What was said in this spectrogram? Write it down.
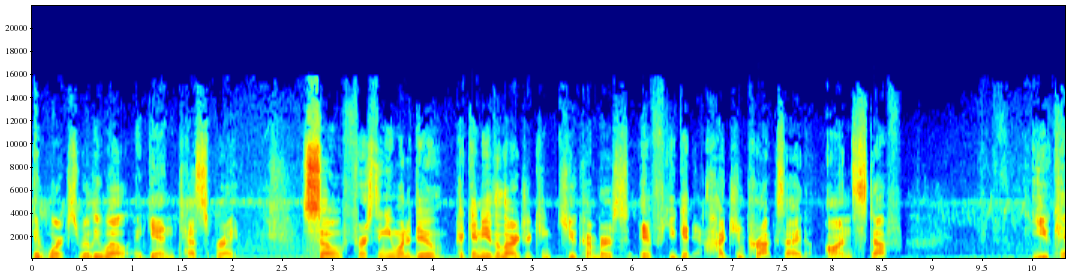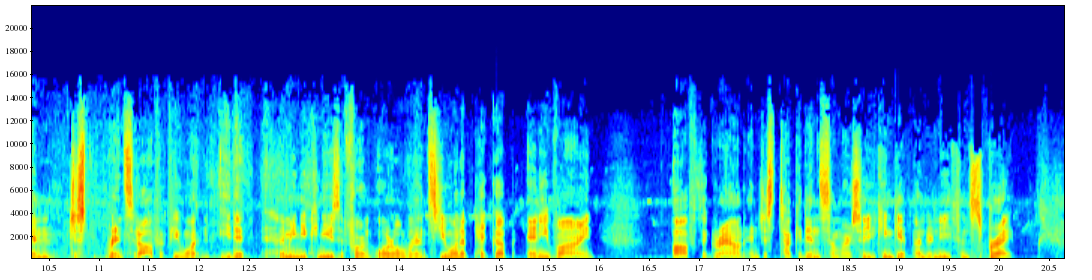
It works really well. Again, test spray. So first thing you want to do, pick any of the larger cucumbers. If you get hydrogen peroxide on stuff, you can just rinse it off if you want and eat it. I mean, you can use it for an oral rinse. You want to pick up any vine off the ground and just tuck it in somewhere so you can get underneath and spray.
